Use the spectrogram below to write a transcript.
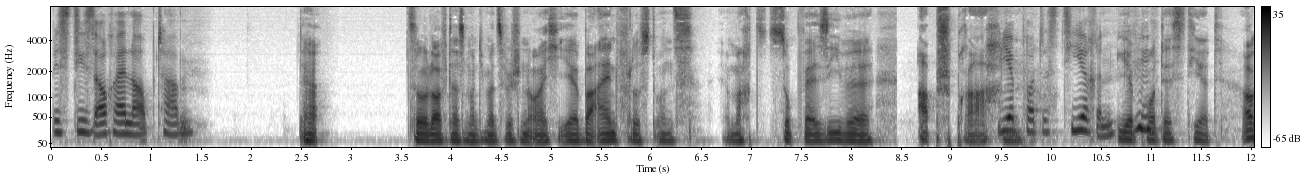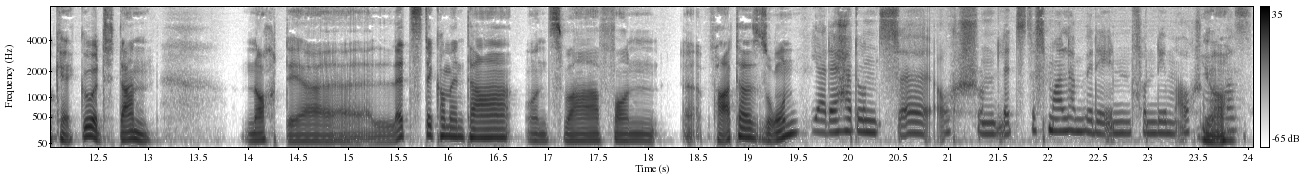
bis die es auch erlaubt haben. Ja. So läuft das manchmal zwischen euch. Ihr beeinflusst uns. Ihr macht subversive Absprachen. Wir protestieren. Ihr protestiert. Okay, gut. Dann noch der letzte Kommentar und zwar von äh, Vater, Sohn. Ja, der hat uns äh, auch schon letztes Mal haben wir den von dem auch schon Ja. was.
